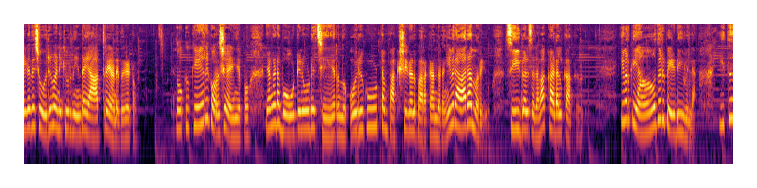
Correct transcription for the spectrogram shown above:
ഏകദേശം ഒരു മണിക്കൂർ നീണ്ട യാത്രയാണിത് കേട്ടോ. നോക്ക് കയറി കുറച്ച് കഴിഞ്ഞപ്പോൾ ഞങ്ങളുടെ ബോട്ടിനോട് ചേർന്ന് ഒരു കൂട്ടം പക്ഷികൾ പറക്കാൻ തുടങ്ങി. ഇവരാരാന്നറിയോ? സീഗൾസ് അഥവാ കടൽക്കാക്കകൾ. ഇവർക്ക് യാതൊരു പേടിയുമില്ല. ഇത്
